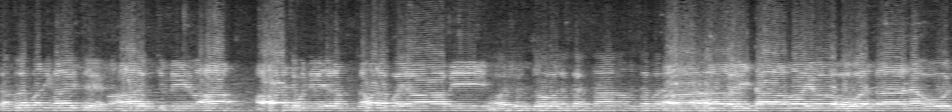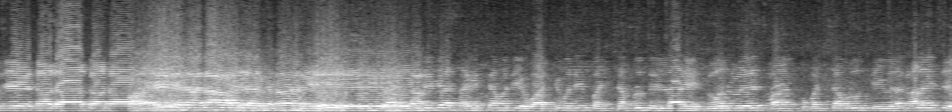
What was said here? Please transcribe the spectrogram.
चांगलं पाणी घालायचंय महालक्ष्मी महा आचमने जलम समर्पयामी आतायितामय भवतान ओजे दाताना। पूजेच्या साहित्यामध्ये वाटीमध्ये पंचामृत दिलेलं आहे. दोन वेळेस पा- पंचामृत देवीला घालायचे.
